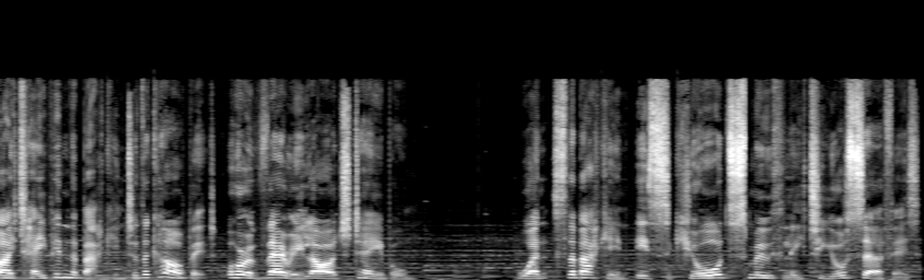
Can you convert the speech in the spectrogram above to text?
by taping the backing to the carpet or a very large table. Once the backing is secured smoothly to your surface,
